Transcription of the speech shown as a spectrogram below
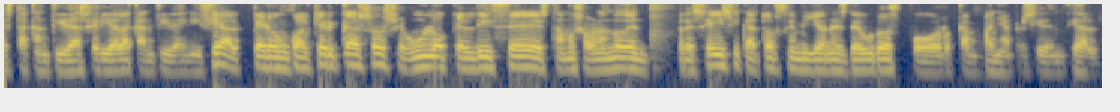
esta cantidad sería la cantidad inicial pero en cualquier caso según lo que él dice estamos hablando de entre 6 y 14 millones de euros por campaña presidencial.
